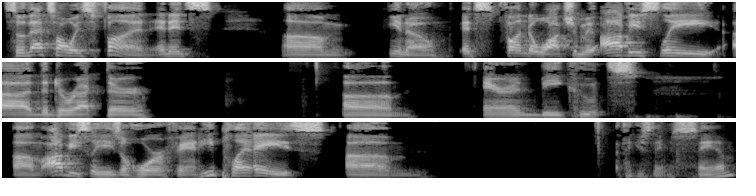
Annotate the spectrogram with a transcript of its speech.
so that's always fun. And it's, um, you know, it's fun to watch a movie. Obviously, uh, the director, um, Aaron B. Koontz, um, obviously he's a horror fan. He plays, um, I think his name is Sam.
